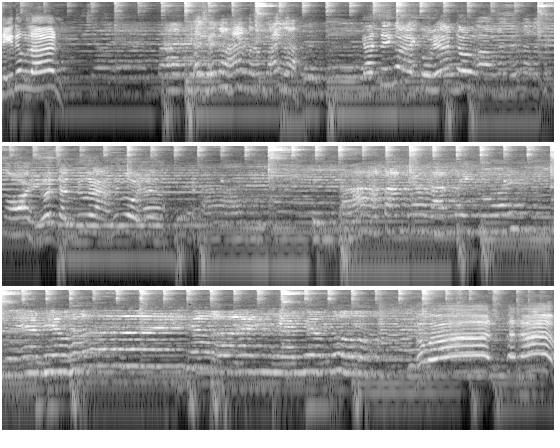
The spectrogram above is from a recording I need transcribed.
Sĩ đứng lên. Ca sĩ nào hát mà không thấy nè ca sĩ có ai ngồi hát đâu Ờ, ca sĩ nào ca sĩ ngồi Hứa Trần Tư Hà mới ngồi đây tình ta tan theo làn mây cuối người em yêu ơi yêu anh em yêu tôi Cảm ơn. Tên ơi.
